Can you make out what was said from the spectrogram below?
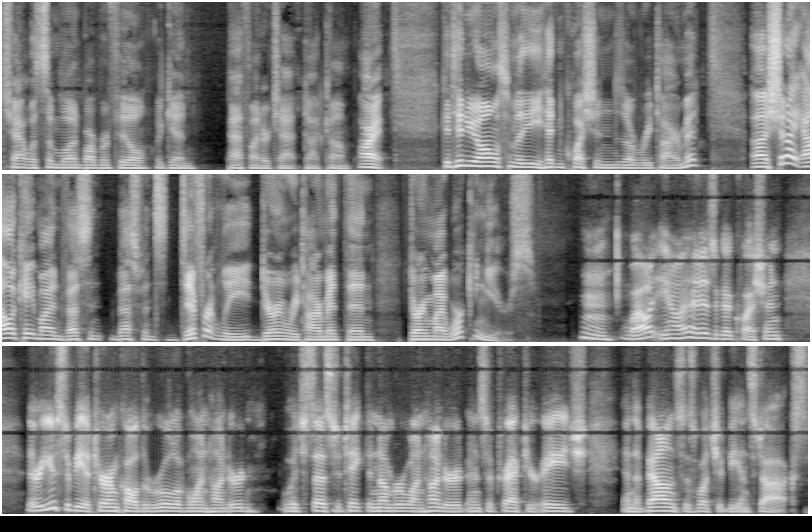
chat with someone barbara and phil again pathfinderchat.com all right continuing on with some of the hidden questions of retirement uh, should I allocate my invest- investments differently during retirement than during my working years? Hmm. Well, you know, that is a good question. There used to be a term called the rule of 100, which says to take the number 100 and subtract your age, and the balance is what should be in stocks.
